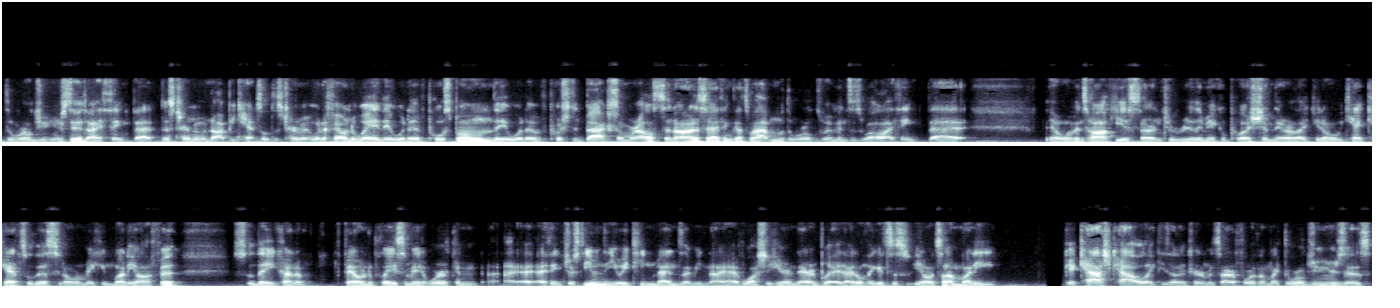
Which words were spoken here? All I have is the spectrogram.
the World Juniors did, I think that this tournament would not be canceled. This tournament would have found a way. They would have postponed. They would have pushed it back somewhere else. And honestly, I think that's what happened with the World's Women's as well. I think that you know women's hockey is starting to really make a push, and they're like, you know, we can't cancel this. You know, we're making money off it. So they kind of found a place and made it work. And I, I think just even the U18 men's, I mean, I have watched it here and there, but I don't think it's just, you know, it's not money a cash cow like these other tournaments are for them, like the World Juniors is.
